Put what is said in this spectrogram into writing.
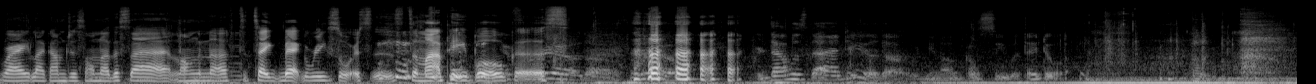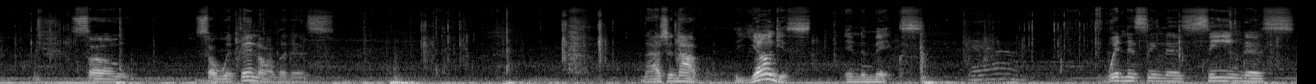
right like i'm just on the other side long enough to take back resources to my people because that was the idea, though. You know, go see what they're doing. So, so within all of this, Naja Nava, the youngest in the mix, Yeah. witnessing this, seeing this,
